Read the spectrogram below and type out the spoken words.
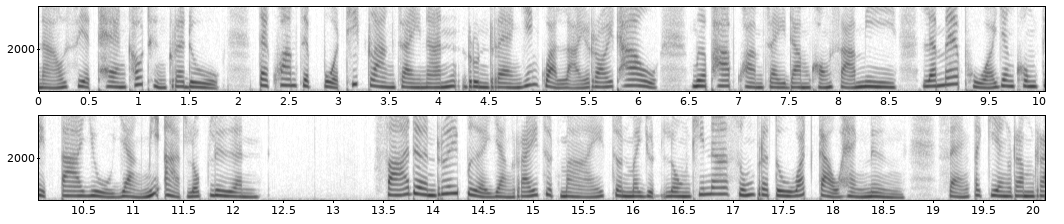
หนาวเสียดแทงเข้าถึงกระดูก แต่ความเจ็บปวดที่กลางใจนั้นรุนแรงยิ่งกว่าหลายร้อยเท่า เมื่อภาพความใจดำของสามี และแม่ผัวยังคงติดตาอยู่อย่างมิอาจลบเลือน ฟ้าเดินเรื่อยเปื่อยอย่างไร้จุดหมาย จนมาหยุดลงที่หน้าซุ้มประตูวัดเก่าแห่งหนึ่ง แสงตะเกียงรำไร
